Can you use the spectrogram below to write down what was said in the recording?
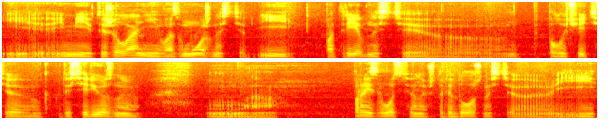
и имеют и желание, и возможности, и потребности э, получить э, какую-то серьезную а, производственную, что ли, должность э, и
